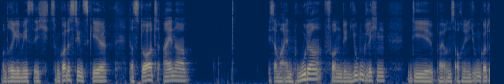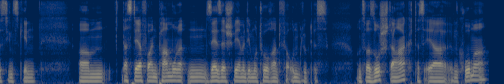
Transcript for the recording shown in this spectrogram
und regelmäßig zum Gottesdienst gehe, dass dort einer, ich sag mal, ein Bruder von den Jugendlichen, die bei uns auch in den Jugendgottesdienst gehen, ähm, dass der vor ein paar Monaten sehr, sehr schwer mit dem Motorrad verunglückt ist. Und zwar so stark, dass er im Koma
